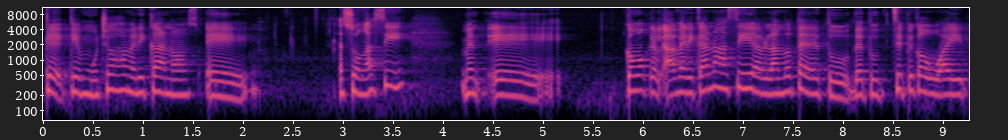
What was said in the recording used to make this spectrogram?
que, que muchos americanos eh, son así. eh, como que americanos así, hablándote de tu, de tu typical white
